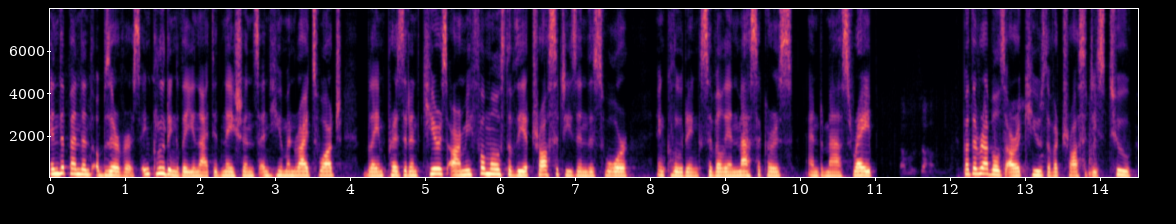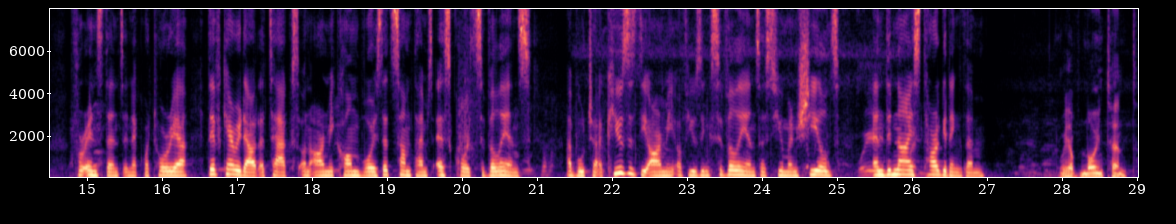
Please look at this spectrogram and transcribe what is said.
Independent observers, including the United Nations and Human Rights Watch, blame President Kiir's army for most of the atrocities in this war, including civilian massacres and mass rape. But the rebels are accused of atrocities too. For instance, in Equatoria, they've carried out attacks on army convoys that sometimes escort civilians. Abucha accuses the army of using civilians as human shields and denies targeting them. We have no intent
